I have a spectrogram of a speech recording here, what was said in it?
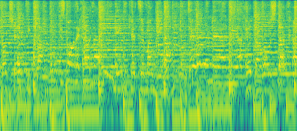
שוט של תקווה, פזמון אחד נעים עם קצב מנגינה, תן להניח את הראש דקה.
